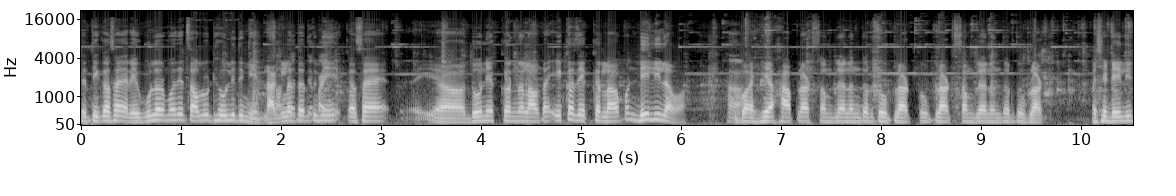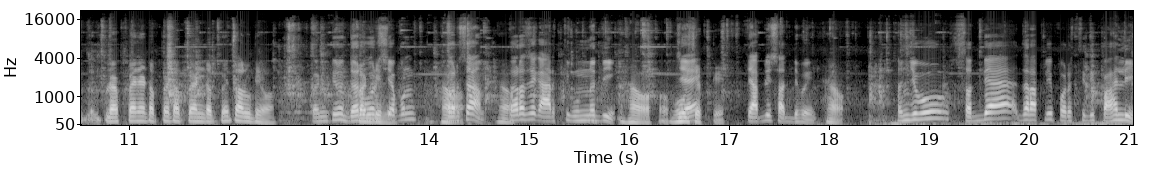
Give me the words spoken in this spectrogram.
तर ती कसं आहे रेग्युलरमध्ये चालू ठेवली तुम्ही. लागलं तर सातत्य तुम्ही. कसं आहे अं, दोन एकर न लावता एकच एकर लावा पण डेली लावा. हा. बा हे हा प्लॉट संपल्यानंतर तो प्लॉट तो प्लॉट संपल्यानंतर तो प्लॉट असे डेली टप्प्याने टप्प्या टप्प्याने टप्पे चालू ठेवा. कंटिन्यू दरवर्षी आपण हो. करसा हो. तरच एक आर्थिक उन्नती हो हो. होऊ जे- शकते. ते आपली साध्य होईल. हो. संजीव भाऊ, सध्या जर आपली परिस्थिती पाहिली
